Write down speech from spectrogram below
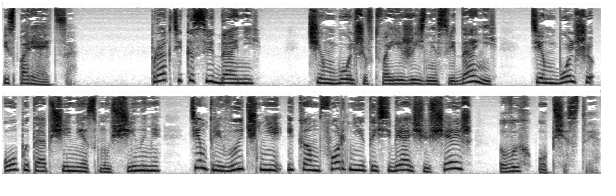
испаряется. Практика свиданий. Чем больше в твоей жизни свиданий, тем больше опыта общения с мужчинами, тем привычнее и комфортнее ты себя ощущаешь в их обществе.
